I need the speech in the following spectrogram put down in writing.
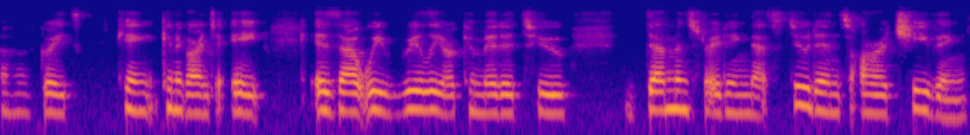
uh, grades kindergarten to eight, is that we really are committed to demonstrating that students are achieving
